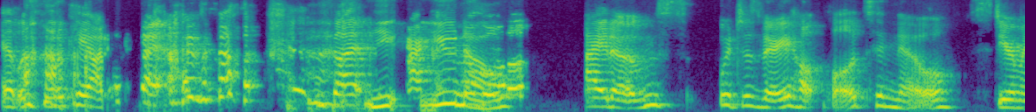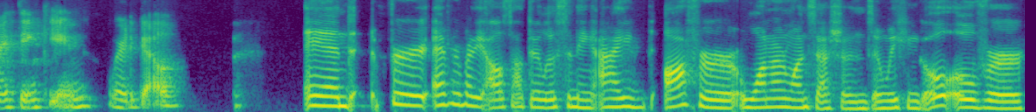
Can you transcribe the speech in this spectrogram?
It looks a little chaotic, but I've You, you know. items, which is very helpful to know, steer my thinking where to go. And for everybody else out there listening, I offer one on one sessions and we can go over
